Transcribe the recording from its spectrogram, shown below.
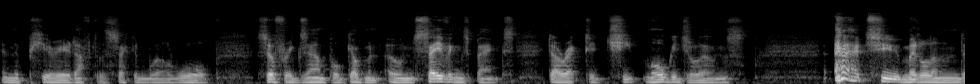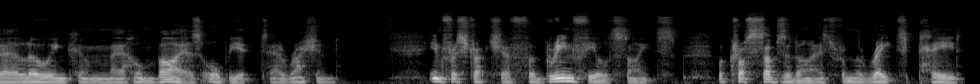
in the period after the Second World War. So, for example, government-owned savings banks directed cheap mortgage loans to middle and uh, low income uh, home buyers, albeit uh, rationed. Infrastructure for greenfield sites were cross-subsidised from the rates paid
